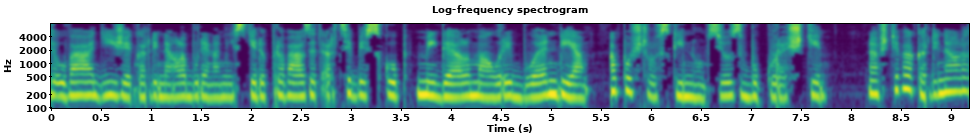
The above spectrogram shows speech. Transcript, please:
se uvádí, že kardinála bude na místě doprovázet arcibiskup Miguel Mauri Buendia, poštolský nuncius v Bukurešti. Návštěva kardinála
